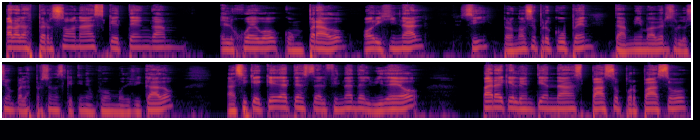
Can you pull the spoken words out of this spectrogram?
para las personas que tengan el juego comprado original, sí, pero no se preocupen, también va a haber solución para las personas que tienen juego modificado. Así que quédate hasta el final del video para que lo entiendas paso por paso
